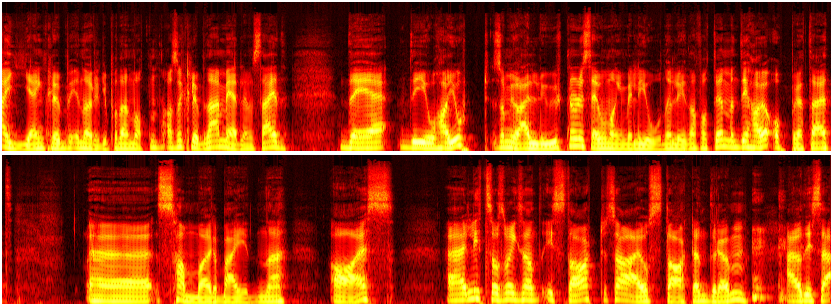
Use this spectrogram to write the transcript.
eie en klubb i Norge på den måten. Altså Klubbene er medlemseid. Det de jo har gjort, som jo er lurt når du ser hvor mange millioner Lyn har fått inn, men de har jo oppretta et eh, samarbeidende AS. Eh, litt sånn som ikke sant, I Start så er jo Start en drøm. Er jo disse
